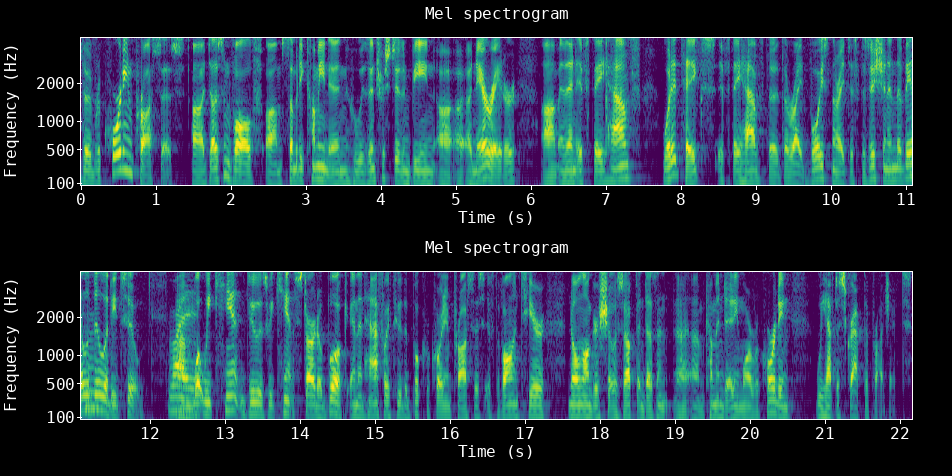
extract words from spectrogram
the recording process uh, does involve um, somebody coming in who is interested in being a, a- narrator, um, and then if they have what it takes, if they have the, the right voice and the right disposition and the availability too. Right. Um, what we can't do is we can't start a book and then halfway through the book recording process, if the volunteer no longer shows up and doesn't uh, um, come into any more recording, we have to scrap the project.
